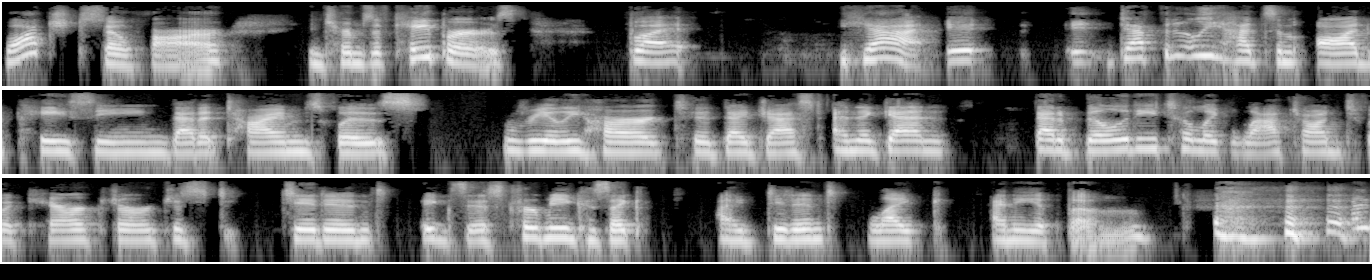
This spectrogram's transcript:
watched so far in terms of capers. But yeah, it it definitely had some odd pacing that at times was really hard to digest. And again, that ability to like latch onto a character just didn't exist for me because like I didn't like any of them. And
